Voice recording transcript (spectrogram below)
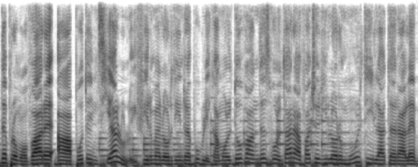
de promovare a potențialului firmelor din Republica Moldova în dezvoltarea afacerii acordurilor multilaterale.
